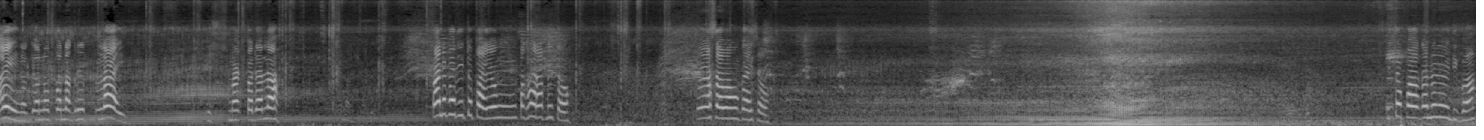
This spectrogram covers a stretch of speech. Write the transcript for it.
Ay, nag-ano pa nag-reply. Smart padala. Paano ba dito pa yung pagharap nito? Ito yung asawa ko guys oh. Ito pa ganun di ba?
